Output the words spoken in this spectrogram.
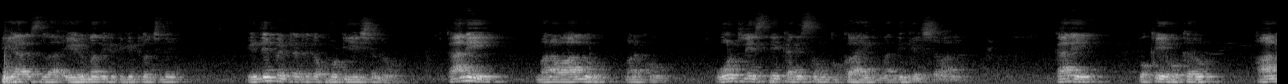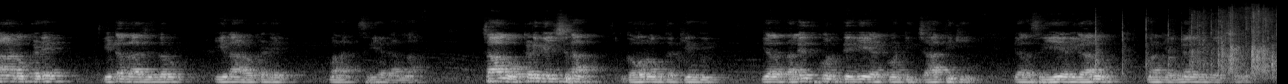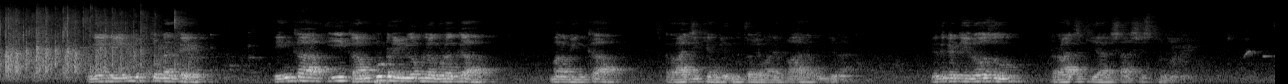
టీఆర్ఎస్లో ఏడు మందికి టికెట్లు వచ్చినాయి. ఇండిపెండెంట్గా పోటీ చేసినారు. కానీ మన వాళ్ళు మనకు ఓట్లు వేస్తే కనీసం ఇంకొక ఐదు మంది గెలిచేవాళ్ళు. కానీ ఒకే ఒకరు ఆనాడు ఒక్కడే ఈటల రాజేందరు ఈనాడు ఒక్కడే మన శ్రీహరి చాలు ఒక్కడే గెలిచిన గౌరవం తగ్గింది. ఇలా తలెత్తుకొని తిరిగేటువంటి జాతికి ఇలా శ్రీహరి గారు మనకు ఎమ్మెల్యేగా గెలిచింది నేను ఏం చెప్తున్నంటే ఇంకా ఈ కంప్యూటర్ యుగంలో కూడా మనం ఇంకా రాజకీయంగా ఎదుగుతలేమనే బాధ ఉంది నాకు. ఎందుకంటే ఈరోజు రాజకీయాలు శాసిస్తున్నాను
